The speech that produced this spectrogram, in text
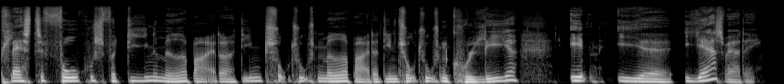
plads til fokus for dine medarbejdere, dine 2.000 medarbejdere, dine 2.000 kolleger ind i, øh, i jeres hverdag?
